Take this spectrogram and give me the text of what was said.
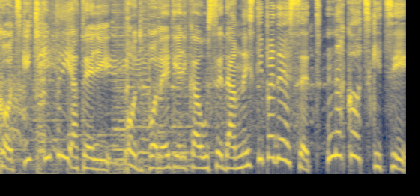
Kockić i prijatelji. Od ponedjeljka u 17.50 na Kockici.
